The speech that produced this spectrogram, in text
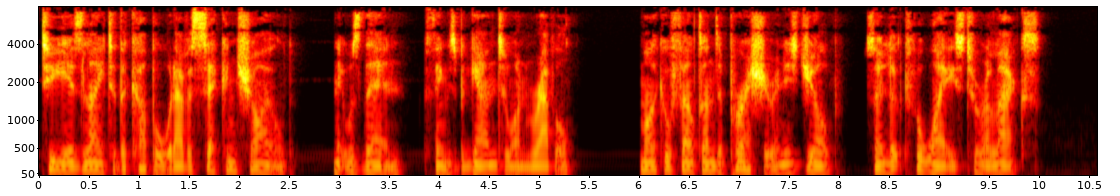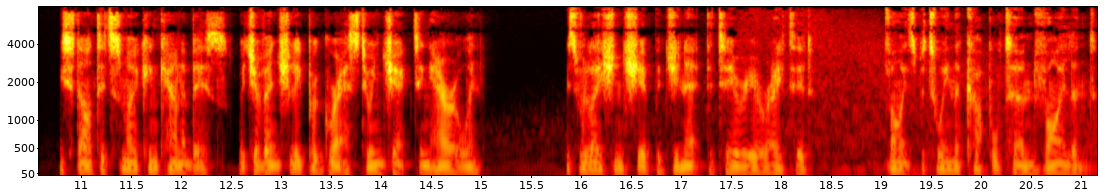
Two years later, the couple would have a second child, and it was then things began to unravel. Michael felt under pressure in his job, so looked for ways to relax. He started smoking cannabis, which eventually progressed to injecting heroin. His relationship with Jeanette deteriorated. Fights between the couple turned violent,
